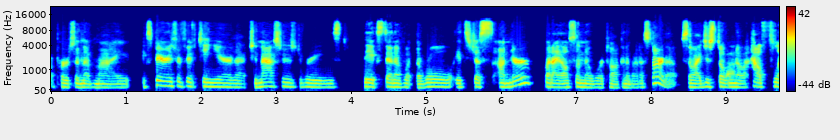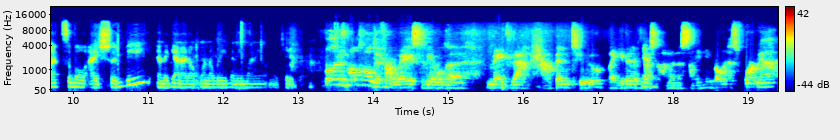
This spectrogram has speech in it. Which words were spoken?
a person of my experience for 15 years, I have two master's degrees, the extent of what the role it's just under. But I also know we're talking about a startup, so I just don't know how flexible I should be. And again, I don't want to leave any money on the table. Well, there's multiple different ways to be able to make that happen too. Like even if that's not an assigning bonus format,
